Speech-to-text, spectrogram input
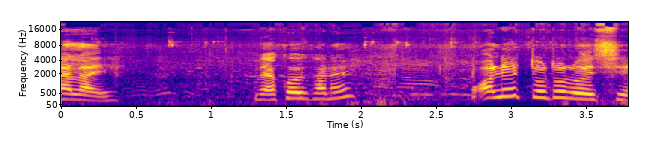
মেলায়। দেখো এখানে অনেক টোটো রয়েছে।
